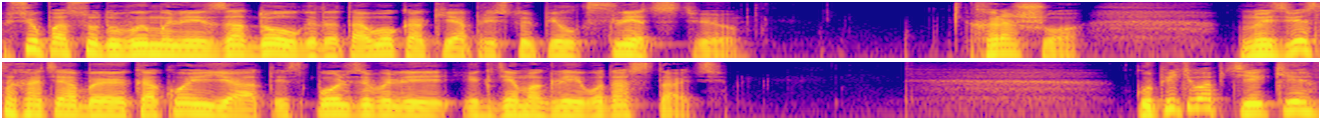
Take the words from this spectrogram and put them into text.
Всю посуду вымыли задолго до того, как я приступил к следствию. Хорошо, но известно хотя бы, какой яд использовали и где могли его достать. Купить в аптеке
